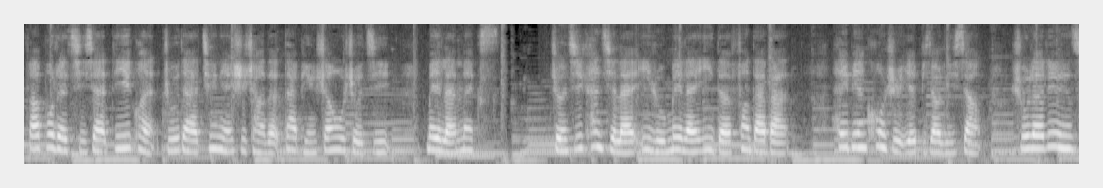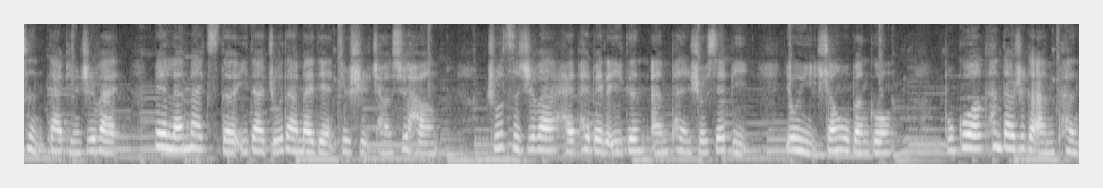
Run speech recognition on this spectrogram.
发布了旗下第一款主打青年市场的大屏商务手机魅蓝 Max。整机看起来一如魅蓝 E 的放大版，黑边控制也比较理想。除了六英寸大屏之外，魅蓝 Max 的一大主打卖点就是长续航。除此之外，还配备了一根 M Pen 手写笔，用以商务办公。不过看到这个 M Pen，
